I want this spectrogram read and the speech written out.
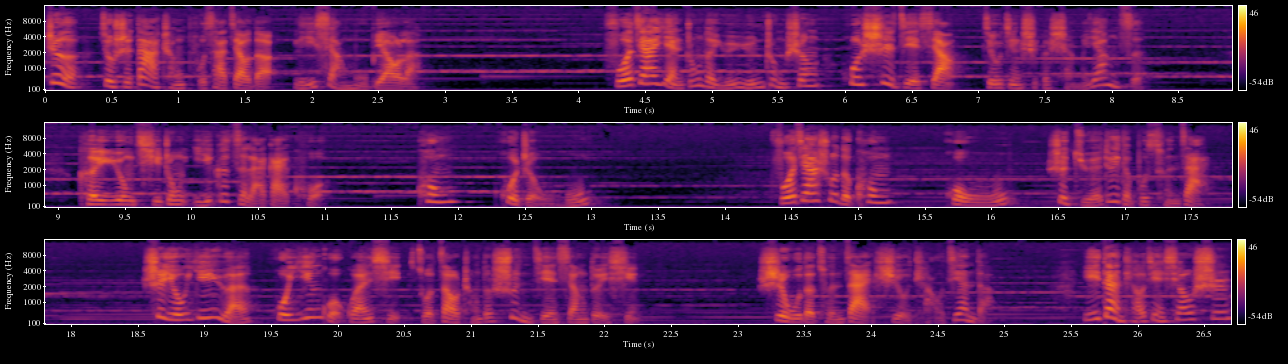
这就是大乘菩萨教的理想目标了。佛家眼中的芸芸众生或世界相究竟是个什么样子？可以用其中一个字来概括：空或者无。佛家说的空或无是绝对的不存在。是由因缘或因果关系所造成的瞬间相对性，事物的存在是有条件的，一旦条件消失，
